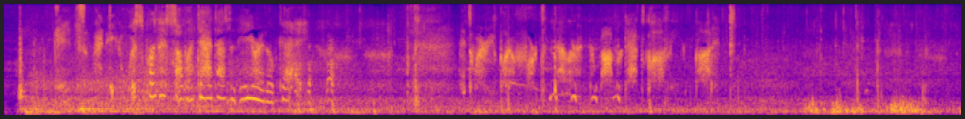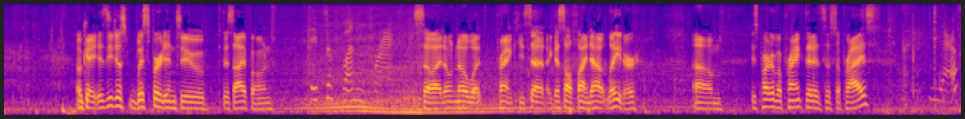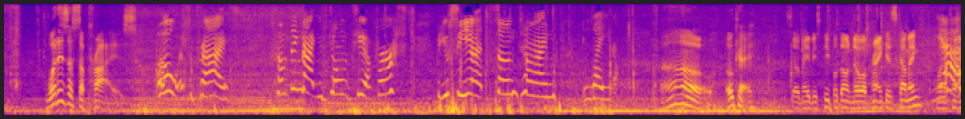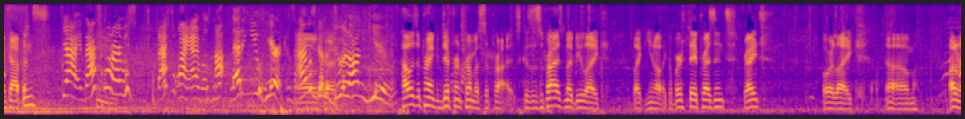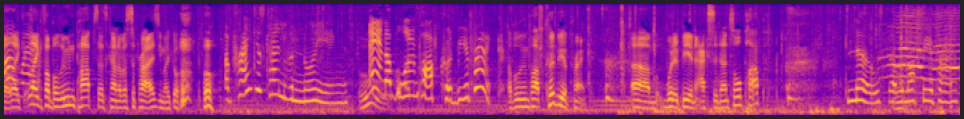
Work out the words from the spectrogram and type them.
Kids, I need to whisper this so my dad doesn't hear it, okay? It's where you put a fortune teller in your mom or dad's coffee. Got it? Okay, Izzy just whispered into this iPhone, It's a funny prank. so I don't know what prank he said. I guess I'll find out later. Um, is part of a prank that it's a surprise? Yes? What is a surprise? Oh, a surprise. Something that you don't see at first, but you see it sometime later. Oh, okay. So maybe people don't know a prank is coming when a prank Yes. happens. Yeah, that's what I was. That's why I was not letting you hear it because I was gonna do it on you. How is a prank different from a surprise? Because a surprise might be like, like you know, like a birthday present, right? Or like, um, I don't know, like like if a balloon pops, that's kind of a surprise. You might go, oh, A prank is kind of annoying, Ooh. and a balloon pop could be a prank. a balloon pop could be a prank. Um, would it be an accidental pop? No, that would not be a prank.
